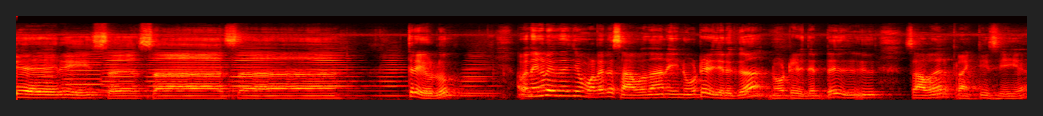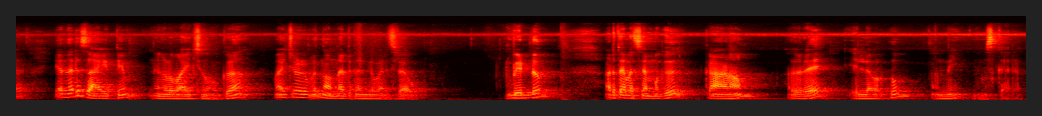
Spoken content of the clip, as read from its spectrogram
ഗരിസാസ ഇത്രയേ ഉള്ളൂ. അപ്പോൾ നിങ്ങൾ എന്താ വെച്ചാൽ വളരെ സാവധാനം ഈ നോട്ട് എഴുതിയെടുക്കുക. നോട്ട് എഴുതിയിട്ട് സാവധാനം പ്രാക്ടീസ് ചെയ്യുക. എന്നിട്ട് സാഹിത്യം നിങ്ങൾ വായിച്ച് നോക്കുക. വായിച്ചു കഴിയുമ്പോൾ നന്നായിട്ട് നിങ്ങൾക്ക് മനസ്സിലാവും. വീണ്ടും അടുത്ത ക്ലാസ് നമുക്ക് കാണാം. അതുവരെ എല്ലാവർക്കും നന്ദി നമസ്കാരം.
